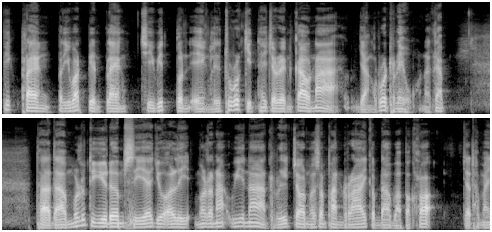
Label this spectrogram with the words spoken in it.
พลิกแปลงปฏิวัติเปลี่ยนแปลงชีวิตตนเอง หรือธุรกิจให้เจริญก้าวหน้าอย่างรวดเร็วนะครับ ถ้าดาวมฤตยูเดิมเสียอยู่อริมรณะวินาศหรือจรมาสัมพันธ์ร้ายกับดาวบาปเคราะห์จะทำให้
